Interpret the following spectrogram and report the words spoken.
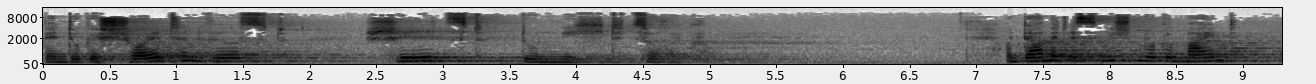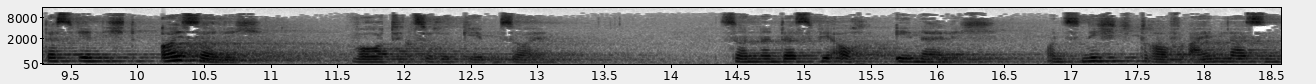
Wenn du gescholten wirst, schiltst du nicht zurück. Und damit ist nicht nur gemeint, dass wir nicht äußerlich Worte zurückgeben sollen, sondern dass wir auch innerlich uns nicht darauf einlassen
